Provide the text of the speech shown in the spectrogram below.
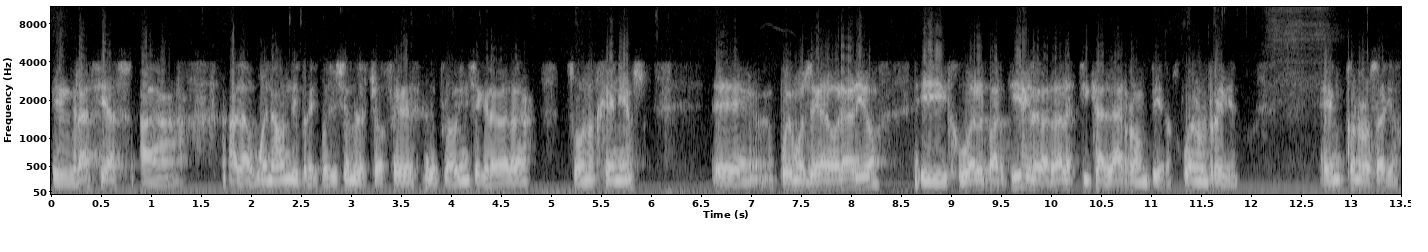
gracias a, a la buena onda y predisposición de los choferes de provincia, que la verdad son unos genios eh, pudimos llegar a horario y jugar el partido y la verdad las chicas la rompieron, jugaron re bien en, con Rosario.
